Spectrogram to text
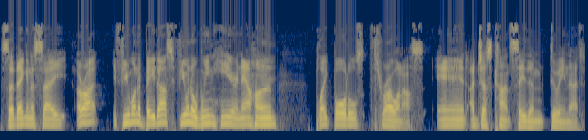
So they're going to say, all right, if you want to beat us, if you want to win here in our home, Blake Bortles, throw on us. And I just can't see them doing that.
